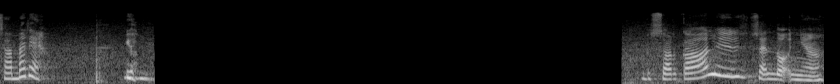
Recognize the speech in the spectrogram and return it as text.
Sabar ya. Yuk. Besar kali sendoknya.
